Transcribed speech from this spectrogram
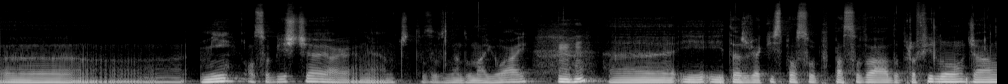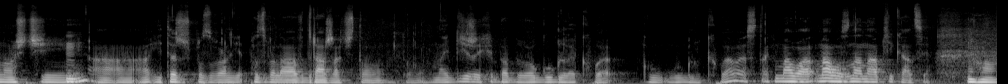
e, mi osobiście, ja nie wiem, czy to ze względu na UI, Mhm. e, i, i też w jakiś sposób pasowała do profilu działalności, Mhm. a, a, a i też pozwali, pozwalała wdrażać to, to. Najbliżej chyba było Google, Google Quest, tak mała, mało znana aplikacja Aha.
